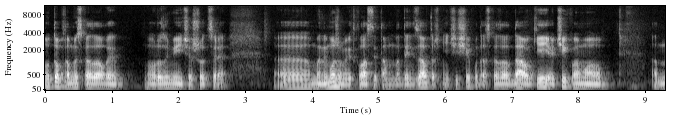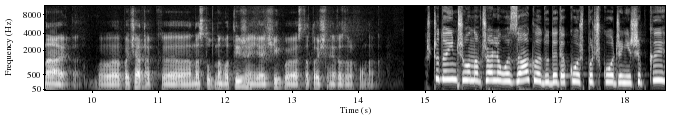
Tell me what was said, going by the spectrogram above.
Ну, тобто ми сказали, ну, розуміючи, що це е, ми не можемо відкласти там на день завтрашній чи ще куди. Сказали, да, окей, очікуємо на е, початок е, наступного тижня, я очікую остаточний розрахунок. Щодо іншого навчального закладу, де також пошкоджені шибки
